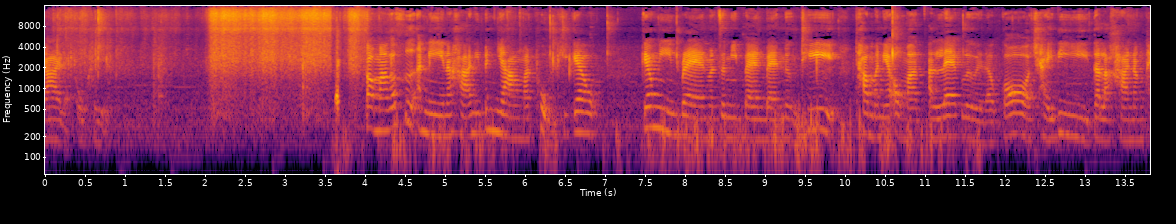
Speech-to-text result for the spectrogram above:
ได้แหละโอเค ต่อมาก็คืออันนี้นะคะ อันนี้เป็นยางมัดผมที่แก้ว แก้วมีแบรนด์ มันจะมีแบรนด์แบรนด์หนึ่งที่ทำอันนี้ออกมาอันแรกเลย แล้วก็ใช้ดีแต่ราคานางแพ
